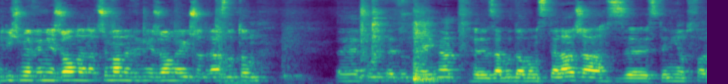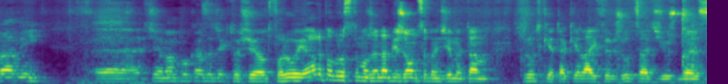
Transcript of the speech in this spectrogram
Mieliśmy wymierzone, znaczy mamy wymierzone już od razu tą e, płytę tutaj nad e, zabudową stelaża z, z tymi otworami. E, chciałem Wam pokazać jak to się otworuje, ale po prostu może na bieżąco będziemy tam krótkie takie live'y wrzucać już bez,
